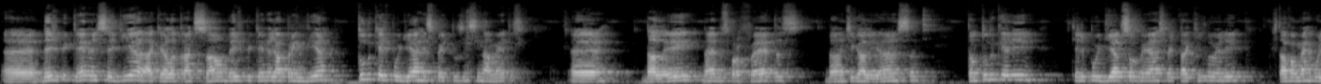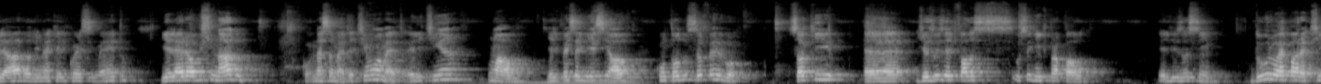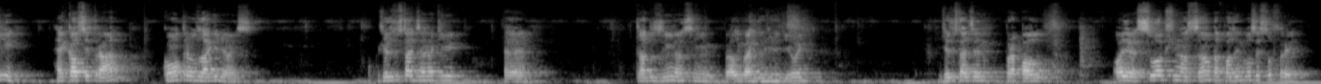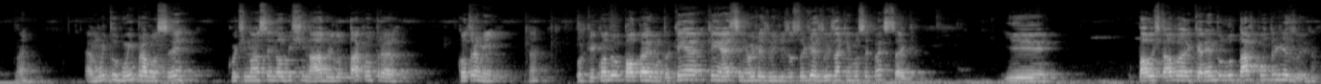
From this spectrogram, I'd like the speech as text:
é, desde pequeno ele seguia aquela tradição, desde pequeno ele aprendia tudo que ele podia a respeito dos ensinamentos é, da lei, né, dos profetas, da antiga aliança. Então, tudo que ele que ele podia absorver a respeito daquilo, ele estava mergulhado ali naquele conhecimento e ele era obstinado nessa meta. Ele tinha uma meta, ele tinha um alvo. E ele perseguia esse alvo com todo o seu fervor. Só que é, Jesus ele fala o seguinte para Paulo: ele diz assim: Duro é para ti recalcitrar contra os aguilhões. Jesus está dizendo aqui, é, traduzindo assim para a linguagem dos dias de hoje, Jesus está dizendo para Paulo: Olha, sua obstinação está fazendo você sofrer, né? É muito ruim para você continuar sendo obstinado e lutar contra contra mim, né? Porque quando Paulo pergunta quem é quem é Senhor Jesus diz: Eu sou Jesus a quem você persegue. E Paulo estava querendo lutar contra Jesus. Né?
